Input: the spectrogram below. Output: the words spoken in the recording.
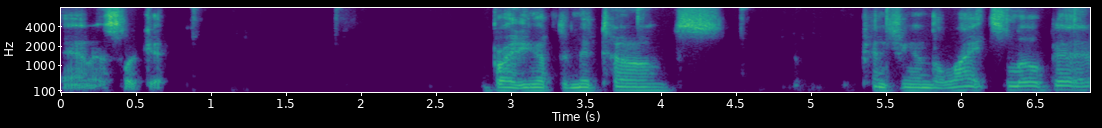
And let's look at brightening up the midtones, pinching in the lights a little bit,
